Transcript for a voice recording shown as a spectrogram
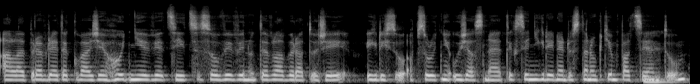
ale pravda je taková, že hodně věcí, co jsou vyvinuté v laboratoři, i když jsou absolutně úžasné, tak se nikdy nedostanou k těm pacientům, hmm.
